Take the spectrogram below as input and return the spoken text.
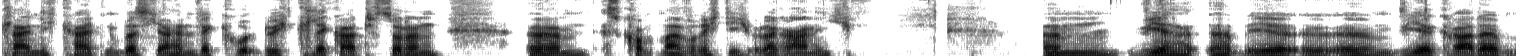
Kleinigkeiten übers Jahr hinweg durchkleckert, sondern ähm, es kommt mal richtig oder gar nicht. Ähm, wir, äh, wir, äh, wir gerade,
